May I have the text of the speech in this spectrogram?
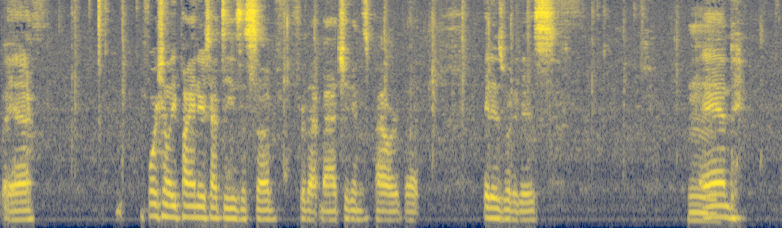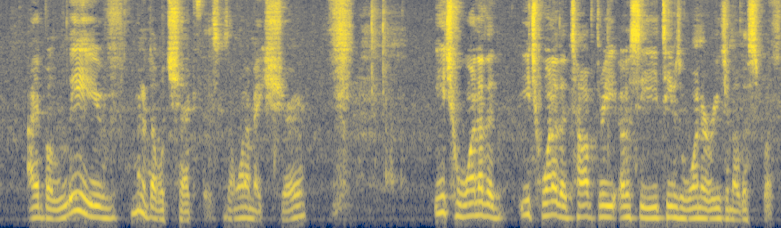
But yeah. Unfortunately, Pioneers had to use a sub for that match against Power, but it is what it is. Hmm. And I believe I'm gonna double check this because I want to make sure. Each one of the each one of the top three OCE teams won a regional this split,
